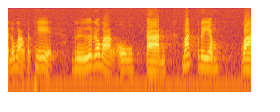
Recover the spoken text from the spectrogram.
นระหว่างประเทศ หรือระหว่างองค์การ มักเตรียมว่า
